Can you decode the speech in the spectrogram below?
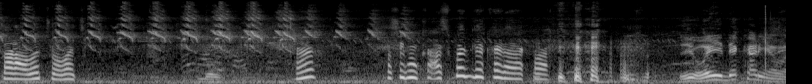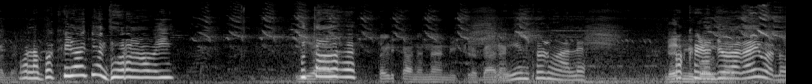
તળાવ વચ્ચો વચ હે? પછી હું કાચબા જ દેખાડ્યા રાખવા. હોય દેખાડી આમાં ઓલા બકીડા ક્યાં ધોરણ આવે ઉતાવળ હે? તડકાના ના નીકળે ગારા. એમ થોડું હાલે. પકીડા જોવા આવ્યો તો.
